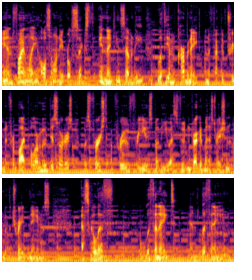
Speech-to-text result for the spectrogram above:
And finally, also on April 6th, in 1970, lithium carbonate, an effective treatment for bipolar mood disorders, was first approved for use by the U.S. Food and Drug Administration under the trade names Eskalith, Lithonate, and Lithane.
